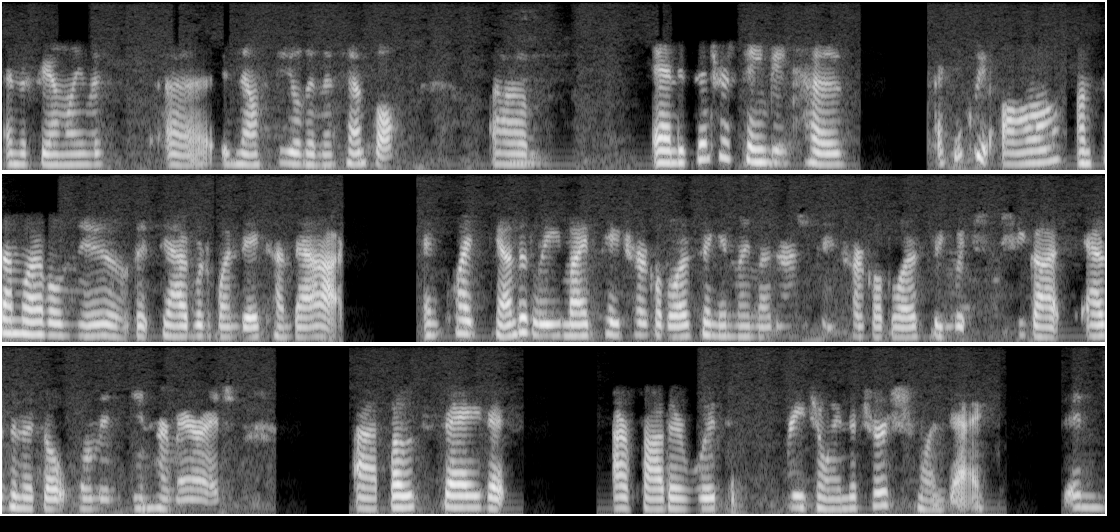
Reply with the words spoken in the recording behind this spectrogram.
and the family was uh, is now sealed in the temple. Um, and it's interesting because I think we all, on some level, knew that Dad would one day come back. And quite candidly, my patriarchal blessing and my mother's patriarchal blessing, which she got as an adult woman in her marriage, uh, both say that our father would rejoin the church one day. And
